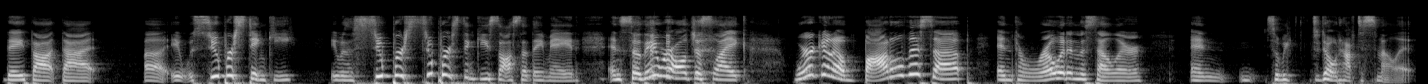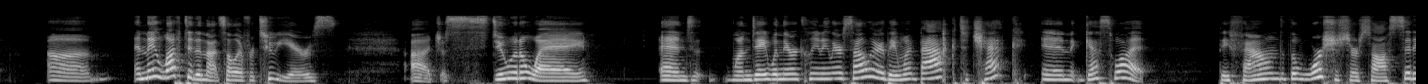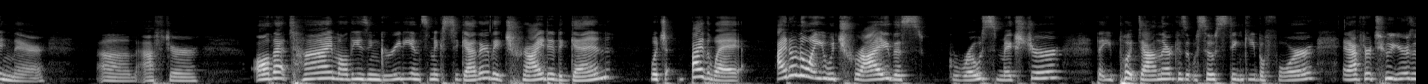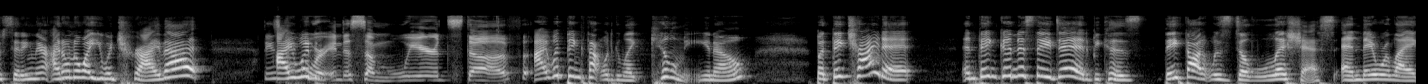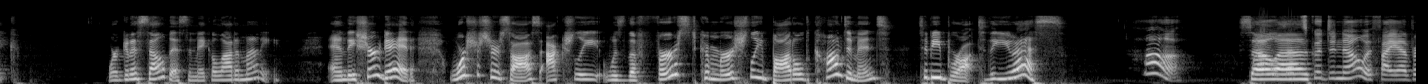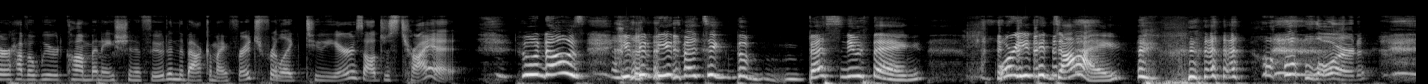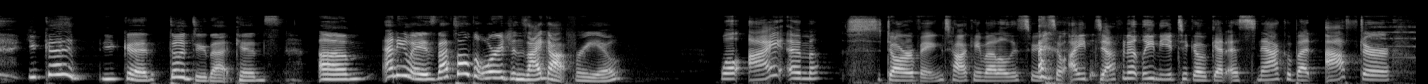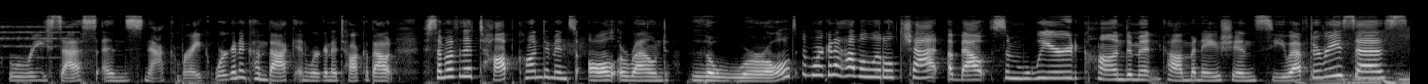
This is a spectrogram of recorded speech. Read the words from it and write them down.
They thought that uh, it was super stinky. It was a super, super stinky sauce that they made. And so they were all just like, we're going to bottle this up and throw it in the cellar. And so we don't have to smell it. Um, and they left it in that cellar for two years, uh, just stewing away. And one day when they were cleaning their cellar, they went back to check. And guess what? They found the Worcestershire sauce sitting there. Um, after all that time, all these ingredients mixed together, they tried it again. Which, by the way, I don't know why you would try this gross mixture that you put down there because it was so stinky before. And after two years of sitting there, I don't know why you would try that. These I people would- were into some weird stuff. I would think that would like kill me, you know? But they tried it, and thank goodness they did because they thought it was delicious and they were like, we're going to sell this and make a lot of money. And they sure did. Worcestershire sauce actually was the first commercially bottled condiment to be brought to the US. Huh. So Well, uh, that's good to know. If I ever have a weird combination of food in the back of my fridge for like two years, I'll just try it. who knows? You could be inventing the best new thing. Or you could die. Oh, Lord. You could. You could. Don't do that, kids. Um, anyways, that's all the origins I got for you. Well, I am starving talking about all these foods, so I definitely need to go get a snack. But after recess and snack break, we're going to come back and we're going to talk about some of the top condiments all around the world. And we're going to have a little chat about some weird condiment combinations. See you after recess.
